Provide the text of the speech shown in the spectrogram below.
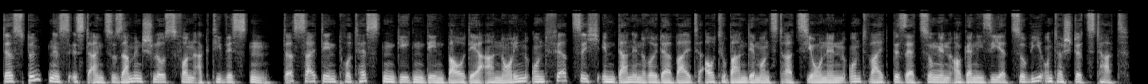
Das Bündnis ist ein Zusammenschluss von Aktivisten, das seit den Protesten gegen den Bau der A49 im Dannenröder Wald Autobahndemonstrationen und Waldbesetzungen organisiert sowie unterstützt hat.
